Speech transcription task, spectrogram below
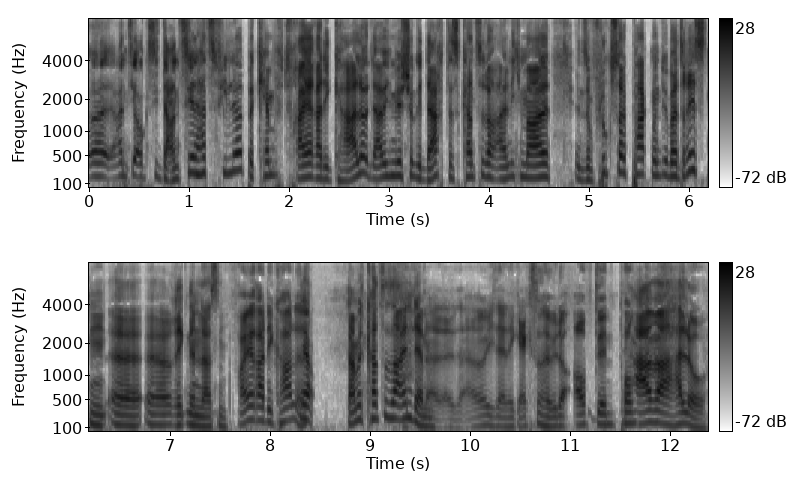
äh, Antioxidantien hat's viele, bekämpft freie Radikale. Und da habe ich mir schon gedacht, das kannst du doch eigentlich mal in so ein Flugzeug packen und über Dresden äh, äh, regnen lassen. Freie Radikale. Ja. Damit kannst du sie eindämmen. Da, da habe ich deine Gags noch wieder auf den Punkt. Aber hallo.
